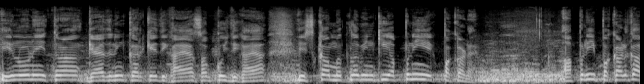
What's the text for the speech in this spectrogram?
इन्होंने इतना गैदरिंग करके दिखाया, सब कुछ दिखाया। इसका मतलब इनकी अपनी एक पकड़ है। अपनी पकड़ का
